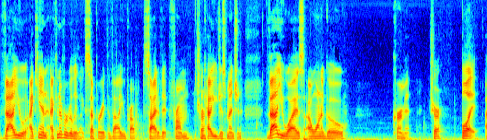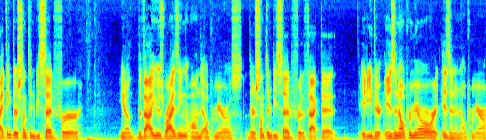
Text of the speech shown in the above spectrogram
value I can I can never really like separate the value prop side of it from Sure. like how you just mentioned. Value wise, I want to go Kermit, Sure. but I think there's something to be said for you know the value is rising on the El Primeros. There's something to be said for the fact that it either is an El Primero or it isn't an El Primero.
